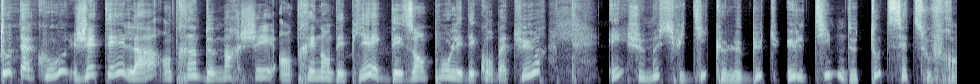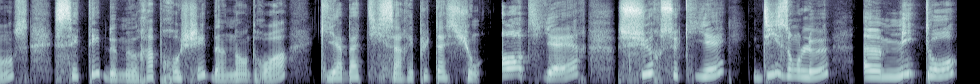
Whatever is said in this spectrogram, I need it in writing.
tout à coup, j'étais là en train de marcher en traînant des pieds avec des ampoules et des courbatures. Et je me suis dit que le but ultime de toute cette souffrance, c'était de me rapprocher d'un endroit qui a bâti sa réputation entière sur ce qui est, disons-le, un mytho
